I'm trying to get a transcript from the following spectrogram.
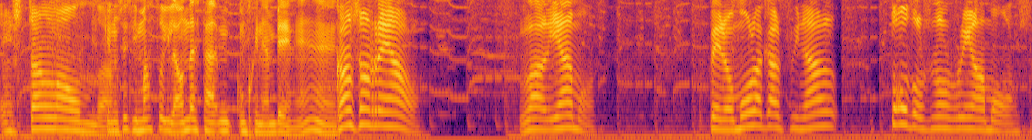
está en la onda. Es que no sé si Mazo y la onda están congenian bien, ¿eh? Casa Real. La liamos. Pero mola que al final todos nos riamos.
